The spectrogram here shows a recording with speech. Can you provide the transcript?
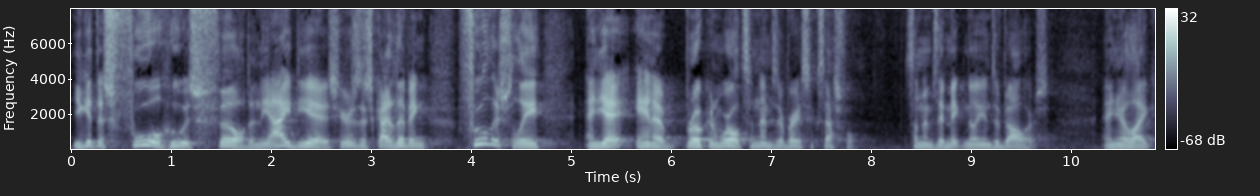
You get this fool who is filled. And the idea is here's this guy living foolishly, and yet in a broken world, sometimes they're very successful. Sometimes they make millions of dollars. And you're like,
